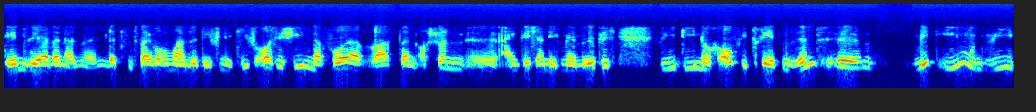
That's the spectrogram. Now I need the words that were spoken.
denen sie ja dann, also in den letzten zwei Wochen waren sie definitiv ausgeschieden, davor war es dann auch schon äh, eigentlich ja nicht mehr möglich, wie die noch aufgetreten sind äh, mit ihm und wie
